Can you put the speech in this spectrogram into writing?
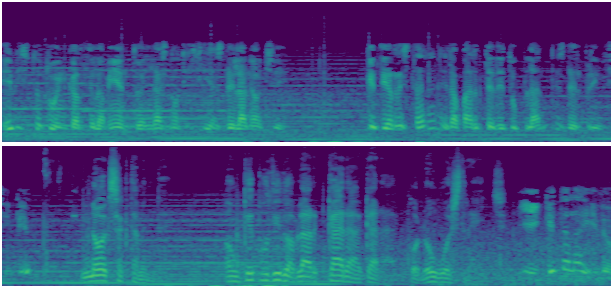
He visto tu encarcelamiento en las noticias de la noche. ¿Que te arrestaran era parte de tu plan desde el principio? No exactamente. Aunque he podido hablar cara a cara con Hugo Strange. ¿Y qué tal ha ido?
